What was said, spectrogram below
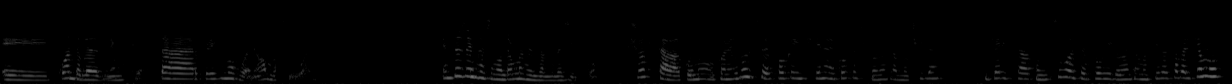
eh, cuánta plata teníamos que gastar, pero dijimos, bueno, vamos igual. Entonces nos encontramos en San Francisco. Yo estaba con, con el bolso de hockey lleno de cosas y con otra mochila. Y Cari estaba con su bolso de hockey y con otra mochila. O sea, parecíamos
